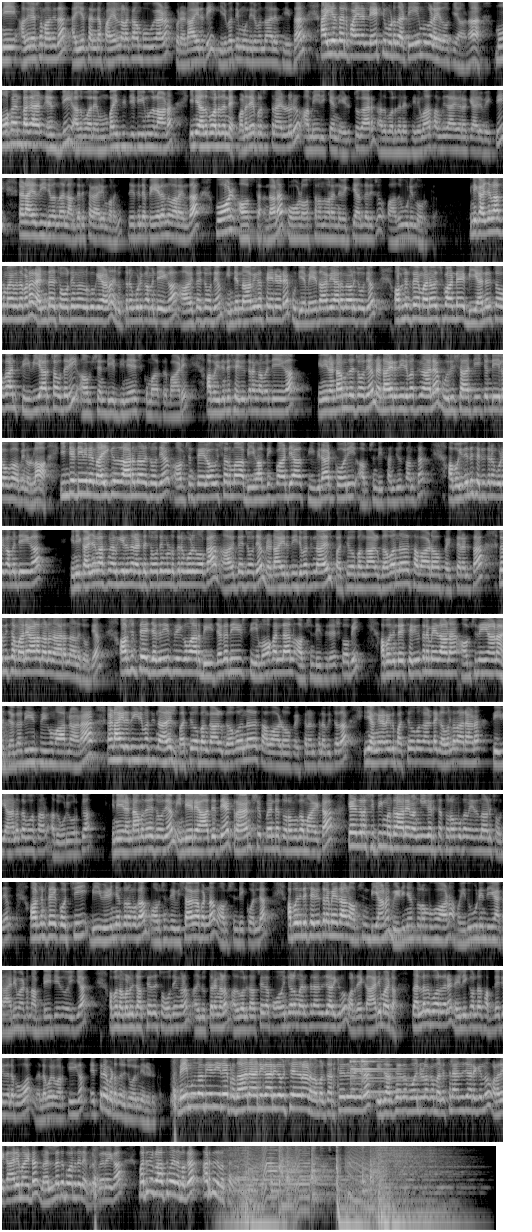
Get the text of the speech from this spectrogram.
ഇനി അതിനുശേഷം പറഞ്ഞത് ഐ എസ് എല്ലിന്റെ ഫൈനൽ നടക്കാൻ പോവുകയാണ്. ഇപ്പോൾ രണ്ടായിരത്തി ഇരുപത്തി മൂന്ന് ഇരുപത്തിനാല് സീസൺ ഐ എസ് എൽ ഫൈനലിൽ ഏറ്റുമുട്ടുന്ന ടീമുകൾ ഏതൊക്കെയാണ്? മോഹൻ ബഗാൻ എസ് ജി അതുപോലെ മുംബൈ സിറ്റി ടീമുകളാണ്. ഇനി അതുപോലെ തന്നെ വളരെ പ്രശസ്തനായിട്ടുള്ള ഒരു അമേരിക്കൻ എഴുത്തുകാരൻ അതുപോലെ തന്നെ സിനിമാ സംവിധായകനൊക്കെ ആയ ഒരു വ്യക്തി രണ്ടായിരത്തി ഇരുപത്തിനാലിൽ അന്തരിച്ച കാര്യം പറഞ്ഞു. ഇദ്ദേഹത്തിന്റെ പേരെന്ന് പറയുന്നത് പോൾ ഓസ്റ്റർ. എന്താണ്? പോൾ ഓസ്റ്റർ എന്ന് പറയുന്ന വ്യക്തി അന്തരിച്ചു. അപ്പോൾ അതുകൂടി ഒന്ന് ഓർക്കുക. ഇനി കഴിഞ്ഞ ക്ലാസ്സുമായി ബന്ധപ്പെട്ട രണ്ട് ചോദ്യങ്ങൾ നൽകുകയാണ്. അതിന് ഉത്തരം കൂടി കമന്റ് ചെയ്യുക. ആദ്യത്തെ ചോദ്യം ഇന്ത്യൻ നാവികസേനയുടെ പുതിയ മേധാവി ആരെന്നാണ് ചോദ്യം? Options A Manoj Pande. B Anil Chauhan. C V R Chaudhari. Option D Dinesh Kumar Tripathi. അപ്പോൾ ഇതിന്റെ ശരി ഉത്തരം കമന്റ് ചെയ്യുക. ഇനി രണ്ടാമത്തെ ചോദ്യം രണ്ടായിരത്തി ഇരുപത്തിനാല് പുരുഷ ടി ട്വന്റി ലോകകപ്പിനുള്ള ഇന്ത്യൻ ടീമിനെ നയിക്കുന്നത് ആരെന്നാണ് ചോദ്യം? Option A Rohit Sharma. B Hardik Pandya. C Virat Kohli. Option D Sanju Samson. അപ്പോൾ ഇതിന്റെ ശരി ഉത്തരം കൂടി കമന്റ് ചെയ്യുക. ഇനി കഴിഞ്ഞ ക്ലാസ് നൽകിയിരുന്ന രണ്ട് ചോദ്യങ്ങളുടെ ഉത്തരം കൂടി നോക്കാം. ആദ്യത്തെ ചോദ്യം രണ്ടായിരത്തി ഇരുപത്തിനാലിൽ പശ്ചിമ Bengal governor's award of excellence ലഭിച്ച മലയാള നടൻ ആരെന്നാണ് ചോദ്യം? Option A Jagadish Sreekumar B Jagadish C Mohanlal option D Suresh Gopi. അപ്പോൾ ഇതിന്റെ ശരി ഉത്തരം ഏതാണ്? ഓപ്ഷൻ എ ആണ് ജഗദീഷ് ശ്രീകുമാറിനാണ് രണ്ടായിരത്തി ഇരുപത്തിനാലിൽ പശ്ചിമ Bengal governor's award of excellence ലഭിച്ചത്. ഇനി അങ്ങനെയാണെങ്കിൽ പശ്ചിമ ബംഗാളിന്റെ ഗവർണർ ആരാണ്? സി വി ആനന്ദബോസ് ആണ് അതുകൂടി ഓർക്കുക. ഇനി രണ്ടാമത്തെ ചോദ്യം ഇന്ത്യയിലെ ആദ്യത്തെ ട്രാൻസ്ഷിപ്മെന്റ് തുറമുഖമായിട്ട് കേന്ദ്ര ഷിപ്പിംഗ് മന്ത്രാലയം അംഗീകരിച്ച തുറമുഖം ഏതെന്നാണ് ചോദ്യം? ഓപ്ഷൻ എ കൊച്ചി ബി വിഴിഞ്ഞം തുറമുഖം option C Visakhapatnam option D Kollam. അപ്പോൾ ഇതിന്റെ ശരി ഉത്തരം ഏതാണ്? ഓപ്ഷൻ ബി ആണ് വിഴിഞ്ഞം തുറമുഖമാണ്. അപ്പോൾ ഇതുകൂടി എന്ത് ചെയ്യുക? കാര്യമായിട്ടൊന്ന് അപ്ഡേറ്റ് ചെയ്ത് വയ്ക്കുക. അപ്പോൾ നമ്മൾ ചർച്ച ചെയ്ത ചോദ്യങ്ങളും അതിന്റെ ഉത്തരങ്ങളും അതുപോലെ ചർച്ച ചെയ്ത പോയിന്റുകളും മനസ്സിലാകുന്ന വിചാരിക്കുന്നു. വളരെ കാര്യമായിട്ട്. നല്ലതുപോലെ തന്നെ ഡെയിലി കോൺഗ്രസ് അപ്ഡേറ്റ് ചെയ്ത് തന്നെ പോവുക. നല്ലപോലെ വർക്ക് ചെയ്യുക. എത്രയും പെട്ടെന്ന് ഒരു ജോലി നേടിയെടുക്കുക. മെയ് മൂന്നാം തീയതിയിലെ പ്രധാന ആനുകാലിക വിഷയങ്ങളാണ് നമ്മൾ ചർച്ച ചെയ്ത് കഴിഞ്ഞത്. ഈ ചർച്ച ചെയ്ത പോയിന്റുകളൊക്കെ മനസ്സിലായെന്ന് വിചാരിക്കുന്നു. വളരെ കാര്യമായിട്ട് നല്ലതുപോലെ തന്നെ ചെയ്യുക മറ്റൊരു ക്ലാസ്സുമായി നമുക്ക് അടുത്ത ദിവസം കാണാം.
